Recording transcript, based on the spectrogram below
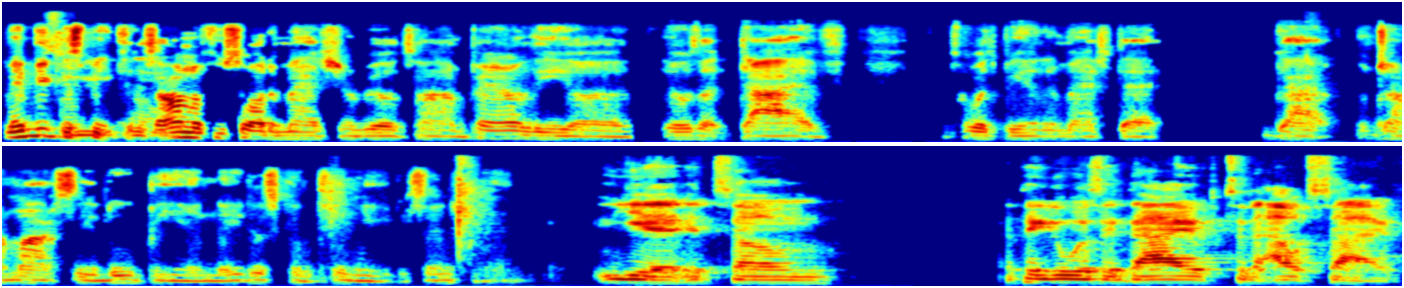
maybe you So can speak you, to this. I don't know if you saw the match in real time. Apparently, uh, there was a dive towards the end of the match that got Jon Moxley loopy, and they just continued essentially. yeah, it's um. I think it was a dive to the outside.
